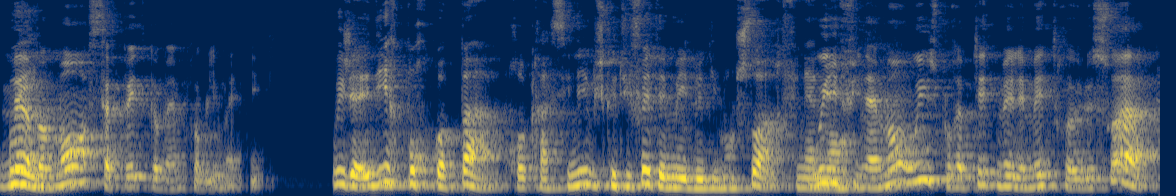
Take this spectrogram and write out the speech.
mais à un moment, ça peut être quand même problématique. Oui, j'allais dire pourquoi pas procrastiner, puisque tu fais tes mails le dimanche soir, finalement. Oui, finalement, oui, je pourrais peut-être me les mettre le soir.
